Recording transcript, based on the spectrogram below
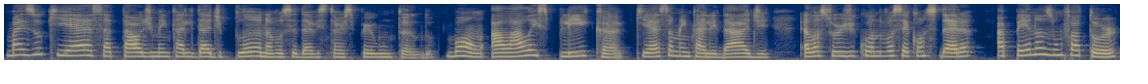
Mas o que é essa tal de mentalidade plana, você deve estar se perguntando. Bom, a Lala explica que essa mentalidade, ela surge quando você considera apenas um fator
